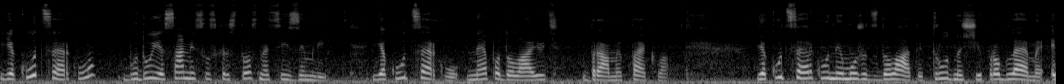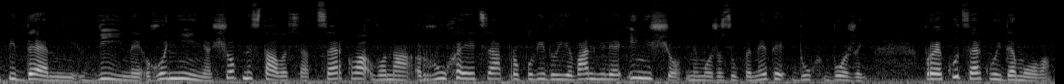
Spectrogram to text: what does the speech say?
Яку церкву будує сам Ісус Христос на цій землі? Яку церкву не подолають брами пекла? Яку церкву не можуть здолати труднощі, проблеми, епідемії, війни, гоніння? Що б не сталося, церква вона рухається, проповідує Євангелія і ніщо не може зупинити Дух Божий. Про яку церкву йде мова?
